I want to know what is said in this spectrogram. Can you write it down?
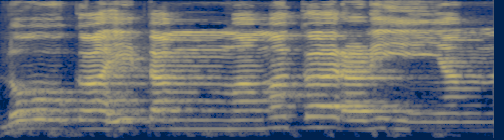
લોકહિતમ મમ કરણીયમ.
